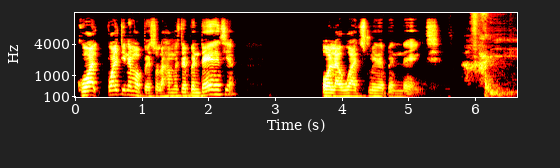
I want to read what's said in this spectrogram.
¿Cuál, cuál tiene más peso, la James dependencia o la Watch Me dependencia? Ay,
